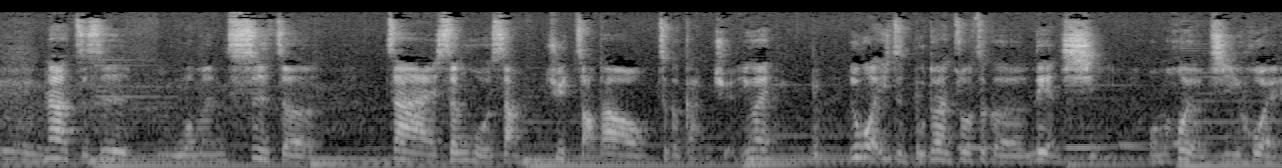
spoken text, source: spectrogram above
嗯，那只是我们试着在生活上去找到这个感觉，因为如果一直不断做这个练习，我们会有机会。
